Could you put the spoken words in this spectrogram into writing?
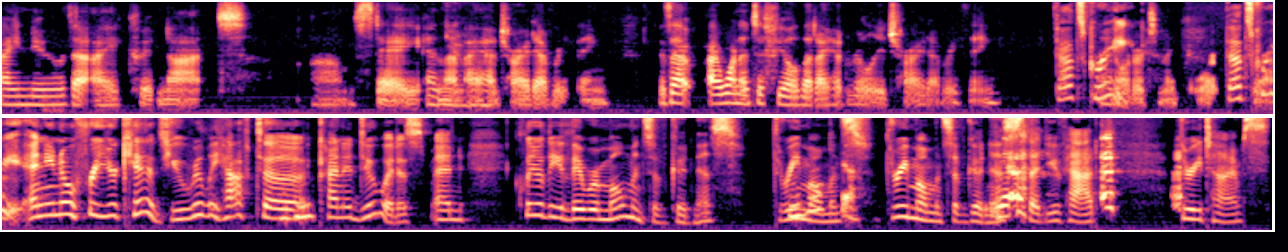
I knew that I could not um, stay and that Yeah. I had tried everything. Because I, I wanted to feel that I had really tried everything That's in great. order to make it work. That's So, great. And you know, for your kids, you really have to kind of do it. And clearly, there were moments of goodness. 3 moments, three moments of goodness Yeah. that you've had three times.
